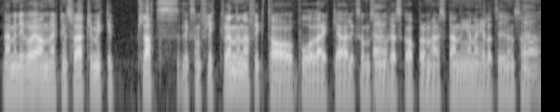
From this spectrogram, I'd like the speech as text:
Nej men det var ju anmärkningsvärt hur mycket plats liksom flickvännerna fick ta och påverka liksom som Ja. gjorde att skapa de här spänningarna hela tiden. Som, Ja.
